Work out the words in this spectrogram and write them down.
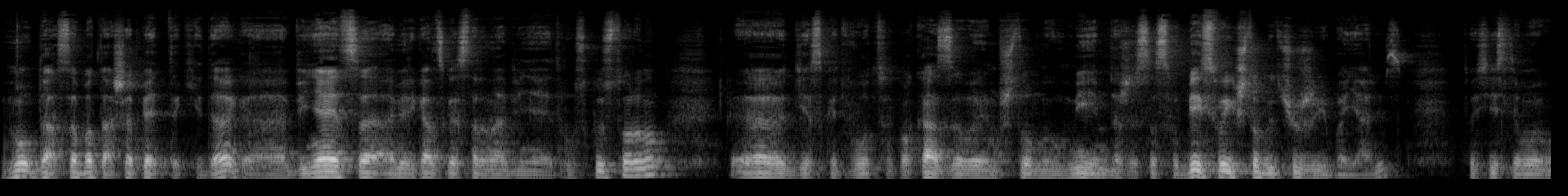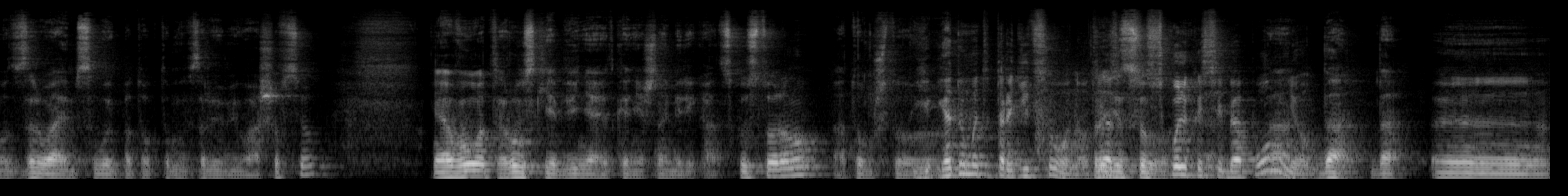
Ну да, саботаж, опять-таки, да, обвиняется, американская сторона обвиняет русскую сторону, э, дескать, вот показываем, что мы умеем даже со без своих, чтобы чужие боялись. То есть, если мы вот взрываем свой поток, то мы взорвем и ваше все. Вот. Русские обвиняют, конечно, американскую сторону о том, что... Я, я думаю, это традиционно. Вот традиционно сколько да. себя помню, да, да, э,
